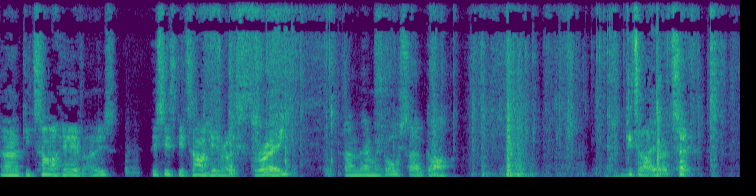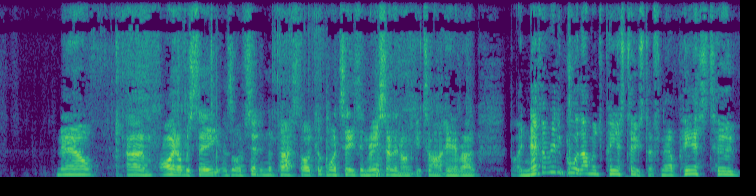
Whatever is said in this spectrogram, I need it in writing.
uh, Guitar Heroes. This is Guitar Hero 3. And then we've also got Guitar Hero 2. Now, um, I obviously, as I've said in the past, I cut my teeth in reselling on Guitar Hero, but I never really bought that much PS2 stuff. Now, PS2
